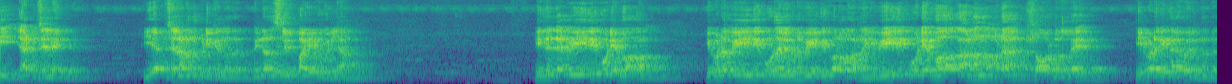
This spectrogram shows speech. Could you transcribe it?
ഈ അഡ്ജൽ. ഈ അഡ്ജലാണ് ഇത് പിടിക്കുന്നത്. പിന്നെ അത് സ്ലിപ്പായി പോവില്ല. ഇതിന്റെ വീതി കൂടിയ ഭാഗം. ഇവിടെ വീതി കൂടുതൽ ഇവിടെ വീതി കുറവാണ്. ഈ വീതി കൂടിയ ഭാഗമാണ് നമ്മുടെ ഷോൾഡറിൽ ഇവിടെ ഇങ്ങനെ വരുന്നത്.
